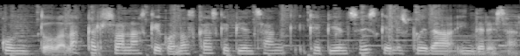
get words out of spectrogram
con todas las personas que conozcas que piensan que pienses que les pueda interesar.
